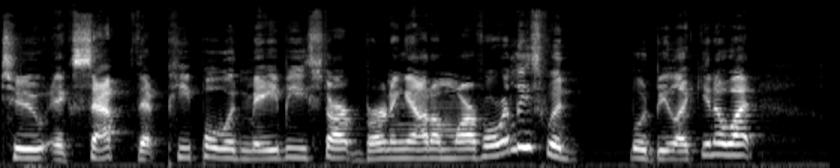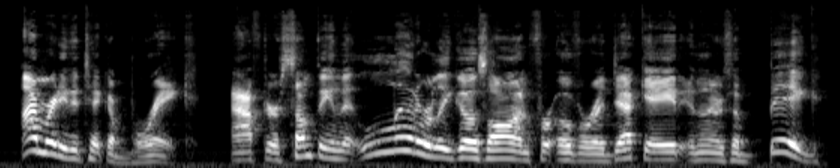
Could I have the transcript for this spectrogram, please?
to accept that people would maybe start burning out on Marvel, or at least would would be like, you know what, I'm ready to take a break after something that literally goes on for over a decade, and then there's a big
